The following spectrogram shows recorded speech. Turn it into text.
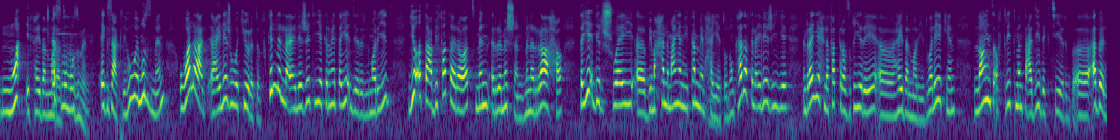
نوقف هذا المرض. اسمه مزمن. exactly. هو مزمن ولا علاج هو curative كل العلاجات هي كرمال تيقدر المريض يقطع بفترات من ال remission من الراحة تيقدر شوي آه، بمحل معين يكمل حياته. donc هدف العلاج هي نريح لفترة صغيرة هيدا آه، المريض. ولكن lines of treatment عديده كثير آه، قبل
